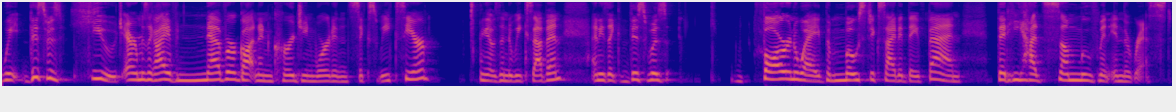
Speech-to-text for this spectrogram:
wait, this was huge. Aaron was like, I have never gotten an encouraging word in six weeks here. I think I was into week seven. And he's like, this was far and away the most excited they've been that he had some movement in the wrist,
